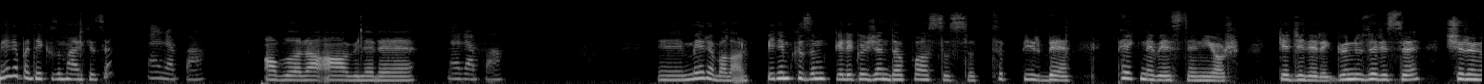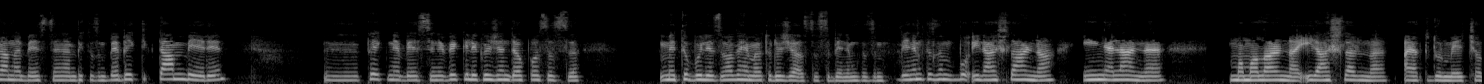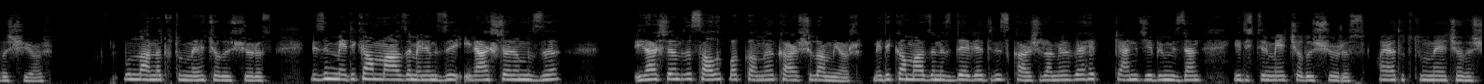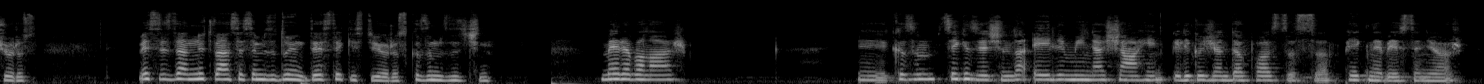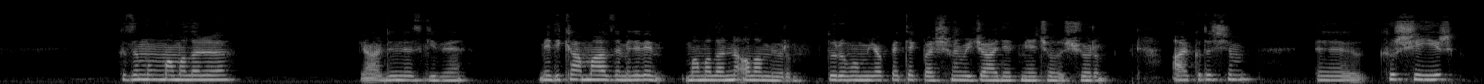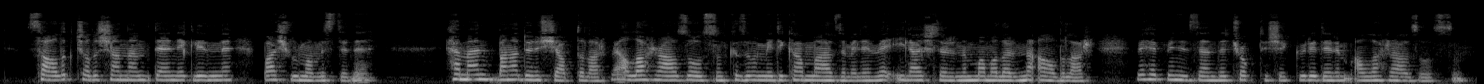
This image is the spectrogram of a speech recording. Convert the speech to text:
Merhaba de kızım herkese. Merhaba. Ablalara, abilere. Merhaba. Ee, merhabalar. Benim kızım glikojen depo hastası tıp 1B. Pek ne besleniyor. Geceleri, gündüzleri ise şırıngana beslenen bir kızım. Bebeklikten beri e, pek ne besleniyor ve glikojen depo hastası. Metabolizma ve hematoloji hastası benim kızım. Benim kızım bu ilaçlarla, iğnelerle, mamalarla, ilaçlarla ayakta durmaya çalışıyor. Bunlarla tutunmaya çalışıyoruz. Bizim medikan malzemelerimizi, ilaçlarımızı, ilaçlarımızı Sağlık Bakanlığı karşılamıyor. Medikan malzememizi devletimiz karşılamıyor ve hep kendi cebimizden yetiştirmeye çalışıyoruz. Hayata tutunmaya çalışıyoruz. Ve sizden lütfen sesimizi duyun, destek istiyoruz kızımız için. Merhabalar. Ee, kızım 8 yaşında Eylül Mina Şahin glikojen depo hastası pekne besleniyor. Kızımın mamaları gördüğünüz gibi medikal malzemeleri ve mamalarını alamıyorum. Durumum yok ve tek başıma mücadele etmeye çalışıyorum. Arkadaşım e, Kırşehir Sağlık Çalışanlarının Derneklerine başvurmamı istedi. Hemen bana dönüş yaptılar ve Allah razı olsun kızımın medikal malzemeleri ve ilaçlarını, mamalarını aldılar. Ve hepinizden de çok teşekkür ederim. Allah razı olsun.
